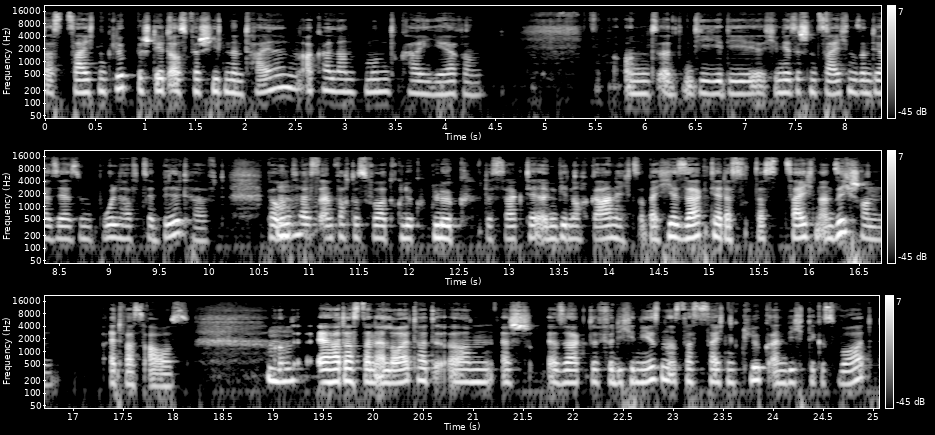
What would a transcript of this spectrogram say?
das Zeichen Glück besteht aus verschiedenen Teilen, Ackerland, Mund, Karriere. Und äh, die, die chinesischen Zeichen sind ja sehr symbolhaft, sehr bildhaft. Bei mhm. uns heißt einfach das Wort Glück Glück. Das sagt ja irgendwie noch gar nichts. Aber hier sagt ja das, das Zeichen an sich schon etwas aus. Mhm. Und er hat das dann erläutert. Ähm, er, er sagte, für die Chinesen ist das Zeichen Glück ein wichtiges Wort.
